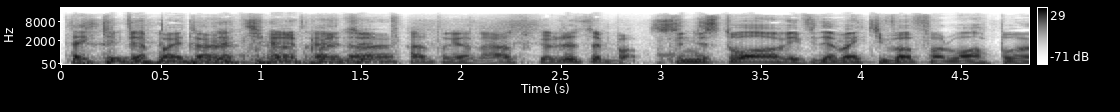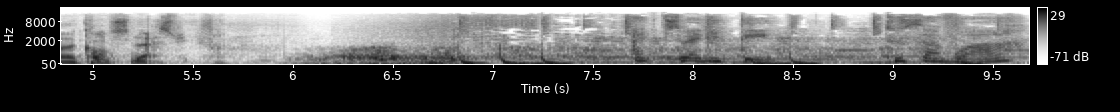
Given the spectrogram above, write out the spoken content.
Peut-être qu'il ne devait pas être un, pas entraîneur. entraîneur. En tout cas, je sais pas. C'est une histoire, évidemment, qu'il va falloir pour, continuer à suivre. Actualité. Tout savoir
